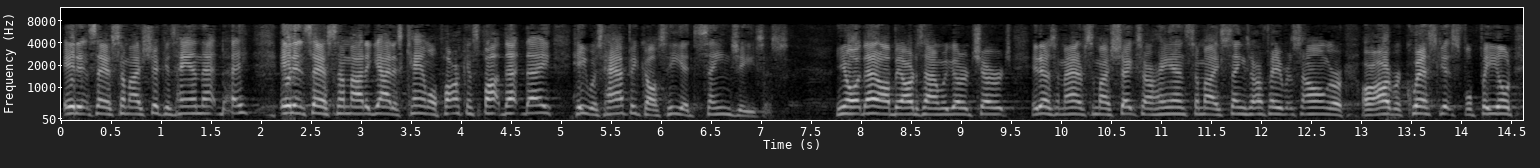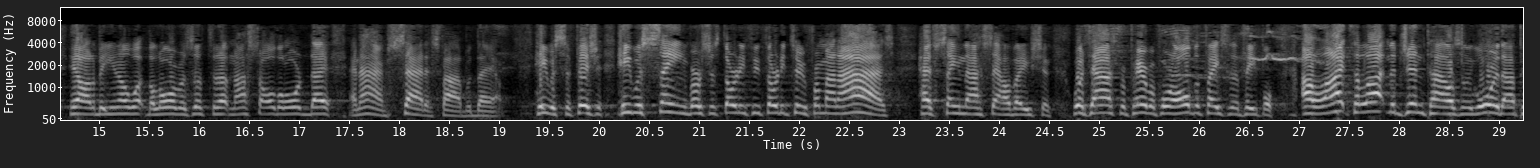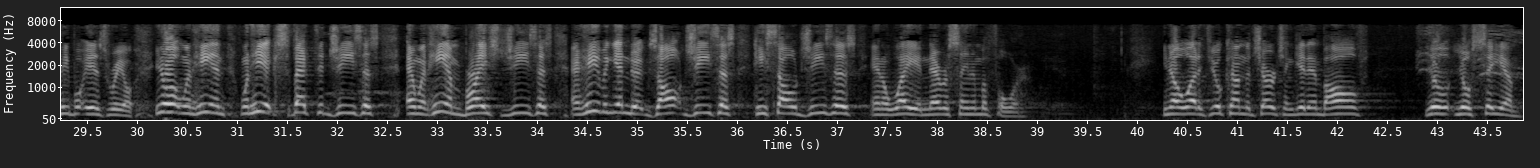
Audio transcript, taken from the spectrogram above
It didn't say if somebody shook his hand that day. It didn't say if somebody got his camel parking spot that day. He was happy because he had seen Jesus. You know what? That ought to be our desire when we go to church. It doesn't matter if somebody shakes our hand, somebody sings our favorite song, or, or our request gets fulfilled. It ought to be, you know what? The Lord was lifted up, and I saw the Lord today, and I am satisfied with that. He was sufficient. He was saying, verses 30 through 32, For mine eyes have seen thy salvation, which thou hast prepared before all the faces of the people. A light to lighten the Gentiles and the glory of thy people Israel. You know what? When he, when he expected Jesus and when he embraced Jesus and he began to exalt Jesus, he saw Jesus in a way he'd never seen him before. You know what? If you'll come to church and get involved, you'll, you'll see him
